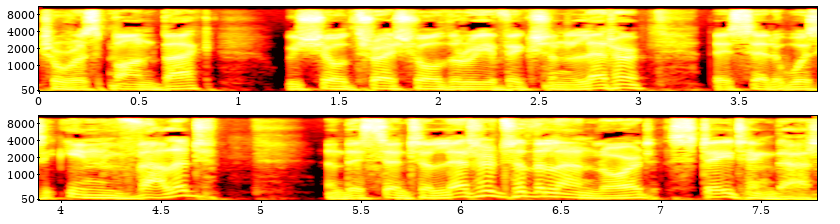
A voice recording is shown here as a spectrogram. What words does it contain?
to respond back. We showed Threshold the re eviction letter. They said it was invalid and they sent a letter to the landlord stating that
